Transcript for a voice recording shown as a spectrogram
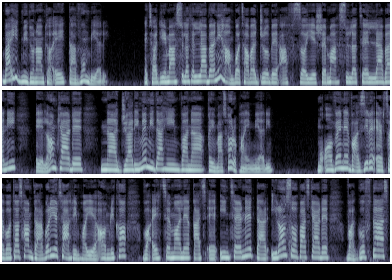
بعید می‌دونم تا عید دووم بیاری. اتحادیه محصولات لبنی هم با توجه به افزایش محصولات لبنی اعلام کرده نه جریمه می دهیم و نه قیمت ها رو پایین میاریم. معاون وزیر ارتباطات هم درباره تحریم های آمریکا و احتمال قطع اینترنت در ایران صحبت کرده و گفته است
